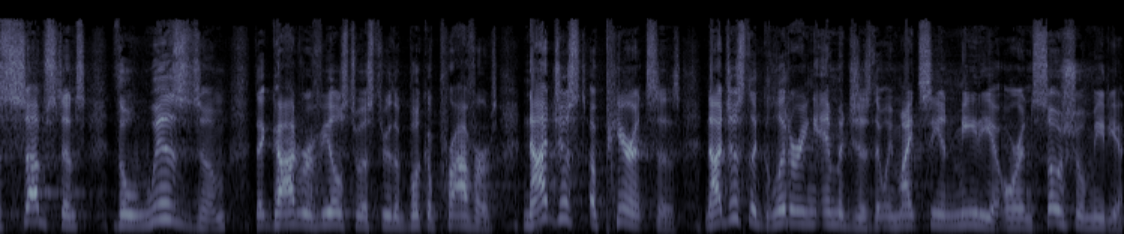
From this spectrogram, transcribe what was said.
substance, the wisdom that God reveals to us through the book of Proverbs. Not just appearances, not just the glittering images that we might see in media or in social media.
